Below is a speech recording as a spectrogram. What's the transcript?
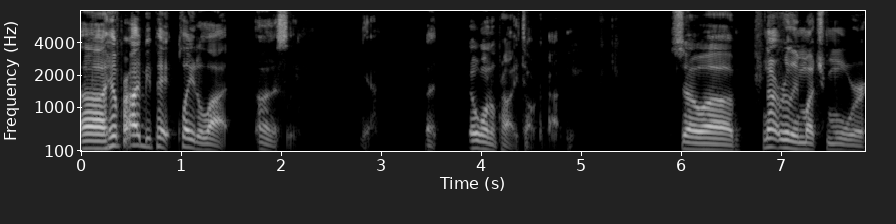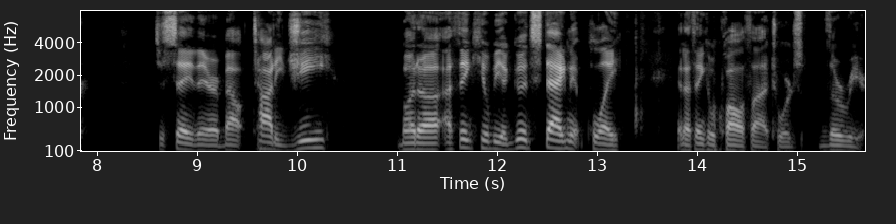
Uh, he'll probably be pay- played a lot honestly. Yeah. But no one will probably talk about. So, uh, not really much more to say there about Toddy G, but uh, I think he'll be a good stagnant play, and I think he'll qualify towards the rear.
